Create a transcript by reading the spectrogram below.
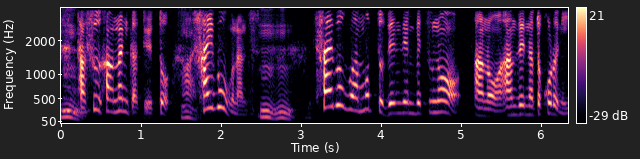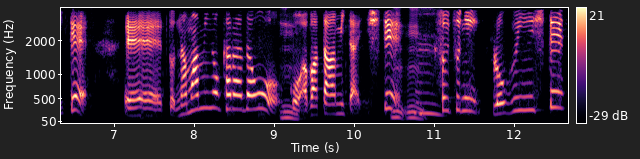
うん多数派は何かというと、はいサイボーグなんです。うんうん。サイボーグはもっと全然別のあの安全なところにいて、えー、と生身の体をうんこうアバターみたいにして、うんうんそいつにログインして、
